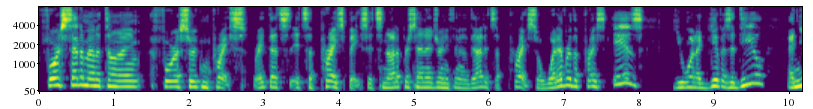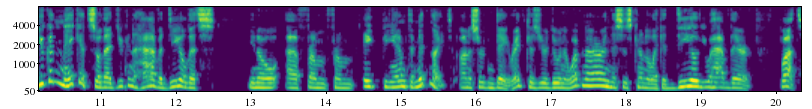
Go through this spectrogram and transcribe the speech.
for a set amount of time for a certain price right? That's it's a price base. It's not a percentage or anything like that. It's a price. So whatever the price is you want to give as a deal and you can make it so that you can have a deal that's you know uh, from from 8 p.m to midnight on a certain day right? Because you're doing a webinar and this is kind of like a deal you have there. But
